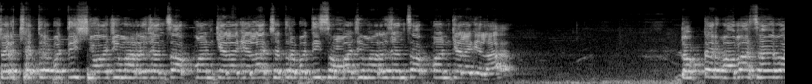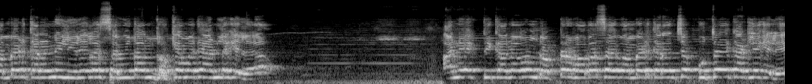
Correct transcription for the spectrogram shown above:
तर छत्रपती शिवाजी महाराजांचा अपमान केला गेला छत्रपती संभाजी महाराजांचा अपमान केला गेला डॉक्टर बाबासाहेब आंबेडकरांनी लिहिलेलं संविधान धोक्यामध्ये आणलं गेलं. अनेक ठिकाणाहून डॉक्टर बाबासाहेब आंबेडकरांचे पुतळे काढले गेले.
